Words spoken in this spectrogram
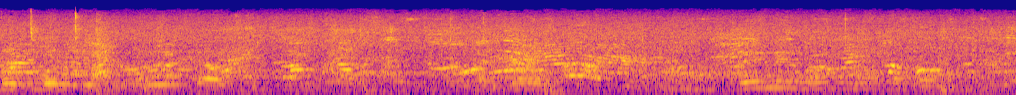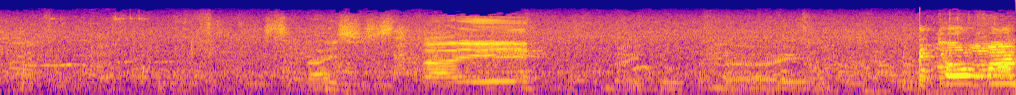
មុនមុនឡាច់មុនឡាច់ចូលនេះនេះមកស្ដាយស្ដាយចូលបាន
